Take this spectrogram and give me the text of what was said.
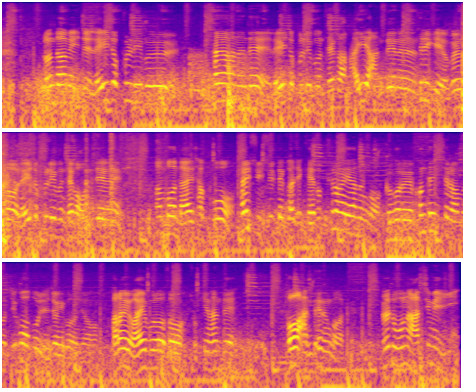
그런 다음에 이제 laser flip을 사야 하는데 laser flip은 제가 아예 안 되는 트릭이에요. 그래서 laser flip은 제가 언제 한번 날 잡고 할 수 있을 때까지 계속 try 하는 거 그거를 컨텐츠를 한번 찍어 볼 예정이거든요. 바람이 많이 불어서 좋긴 한데 더 안 되는 것 같아요. 그래도 오늘 아침에 이,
